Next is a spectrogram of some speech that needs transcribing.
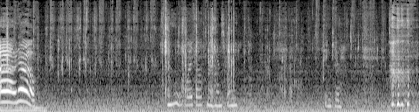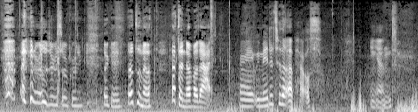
Oh no! Can you wipe off my hands for me? Thank you. I didn't realize you were recording. Okay, that's enough. That's enough of that. Alright, we made it to the up house and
